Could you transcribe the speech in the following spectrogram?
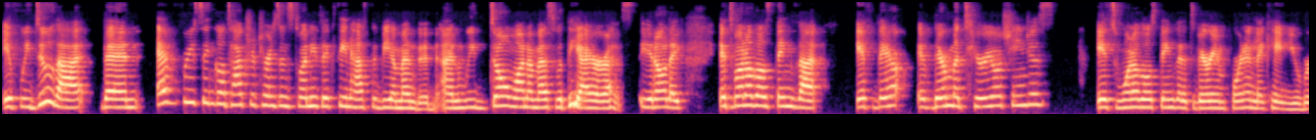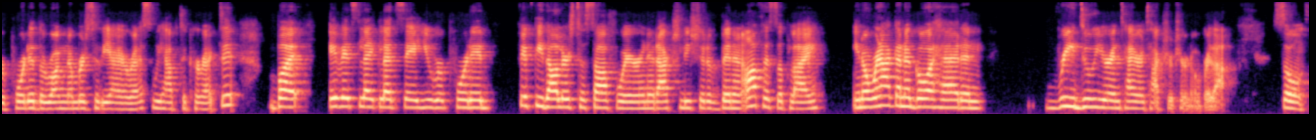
if we do that, then every single tax return since 2016 has to be amended. And we don't want to mess with the IRS. You know, like it's one of those things that if there if there material changes, it's one of those things that it's very important. Like, hey, you reported the wrong numbers to the IRS, we have to correct it. But if it's like, let's say you reported $50 to software and it actually should have been an office supply, you know, we're not going to go ahead and redo your entire tax return over that. So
